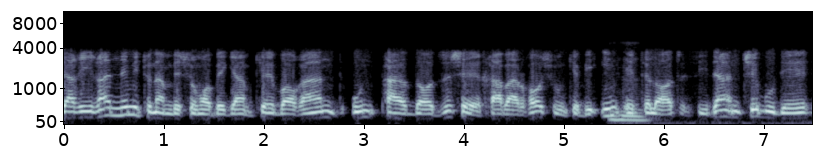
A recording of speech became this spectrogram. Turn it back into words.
دقیقا نمی‌تونم به شما بگم که واقعا اون پردازش خبرهاشون که به این اطلاعات رسیدن چه بوده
